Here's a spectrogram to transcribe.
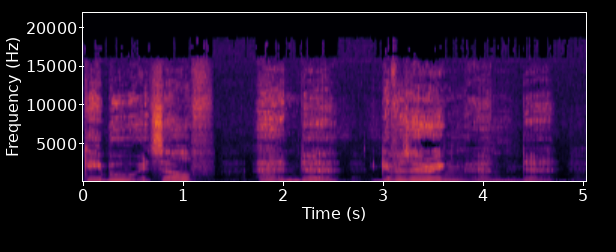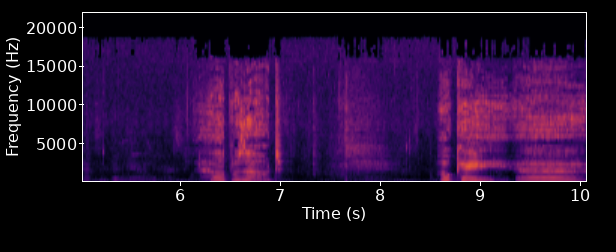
KBOO itself. And uh, give us a ring and uh, help us out. Okay, uh,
